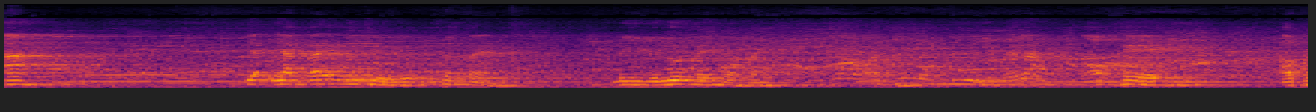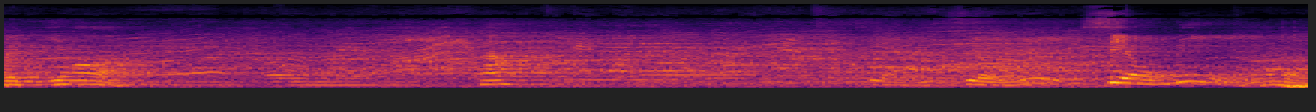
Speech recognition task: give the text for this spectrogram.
อะ อยากอยากได้มือถือเครื่องไหน มีมีรุ่นในหัวไหมก็อันที่มันดีไหมล่ะ โอเค เอาเป็นยี่ห้อ ฮะ เสี่ยวเสี่ยวนี่เสี่ยวมี่ครับผม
